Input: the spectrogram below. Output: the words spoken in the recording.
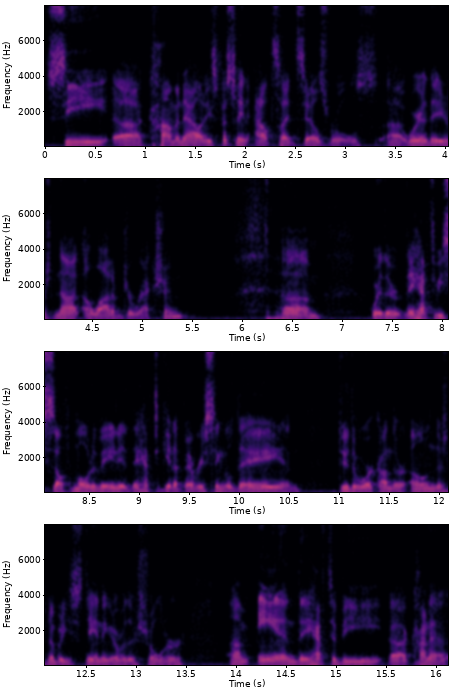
see uh, commonality, especially in outside sales roles, uh, where there's not a lot of direction. Um, where they they have to be self motivated, they have to get up every single day and do the work on their own. There's nobody standing over their shoulder, um, and they have to be uh, kind of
